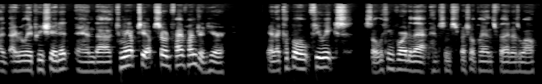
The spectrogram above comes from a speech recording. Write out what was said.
I, I really appreciate it. And uh, coming up to episode 500 here in a couple few weeks. So looking forward to that. Have some special plans for that as well.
